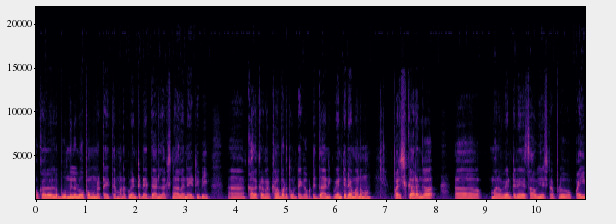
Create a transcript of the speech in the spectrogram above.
ఒకవేళ భూమిలో లోపం ఉన్నట్టయితే మనకు వెంటనే దాని లక్షణాలు అనేటివి కాలక్రమేణ కనబడుతూ ఉంటాయి కాబట్టి దానికి వెంటనే మనము పరిష్కారంగా మనం వెంటనే సాగు చేసినప్పుడు పై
